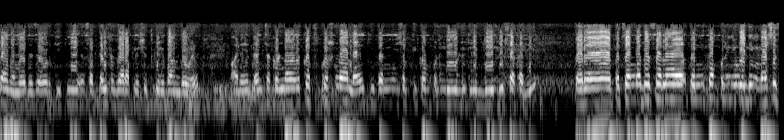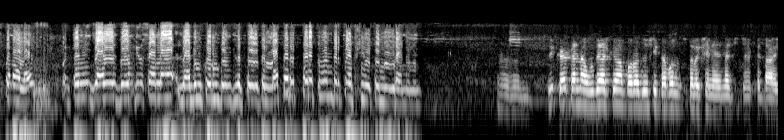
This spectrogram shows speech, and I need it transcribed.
चॅनल आहे त्याच्यावरती की सत्तावीस हजार आपले शेतकरी बांधव आहेत. आणि त्यांच्याकडनं एकच प्रश्न आलाय की त्यांनी शक्ती कंपनी निवडली होती दोन दिवसाखाली. तर त्याच्यामध्ये सर त्यांनी कंपनी निवडली मेसेज पण आलाय. पण त्यांनी ज्यावेळेस दोन दिवसाला लॉग इन करून बघितलं पोर्टलला तर परत वेंडरचं ऑप्शन येतो निवडा म्हणून. ठीक आहे त्यांना उद्या किंवा परवा दिवशी डबल सिलेक्शन येण्याची शक्यता आहे.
